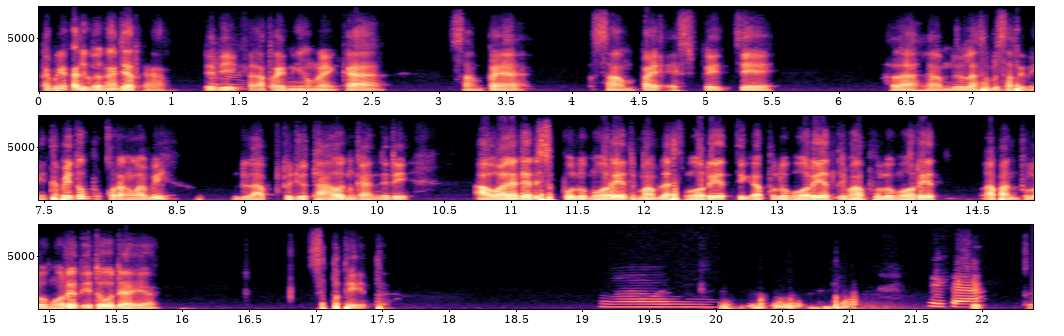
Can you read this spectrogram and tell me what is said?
tapi kakak juga ngajar kan. Jadi kakak training mereka sampai sampai SPC alhamdulillah sebesar ini. Tapi itu kurang lebih 7 tahun kan. Jadi awalnya dari 10 murid, 15 murid, 30 murid, 50 murid, 80 murid itu udah yang seperti itu. wow. Jadi kayak Gitu.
